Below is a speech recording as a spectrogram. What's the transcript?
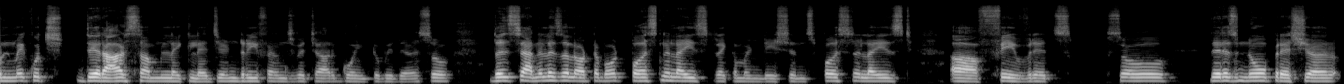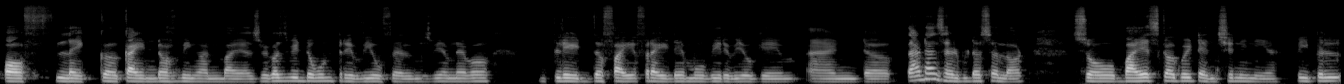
unme which there are some like legendary films which are going to be there. So this channel is a lot about personalized recommendations personalized uh, favorites. So there is no pressure of like uh, kind of being unbiased because we don't review films. We have never played the five friday movie review game and uh, that has helped us a lot. So bias ka koi tension hi nahi hai. People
